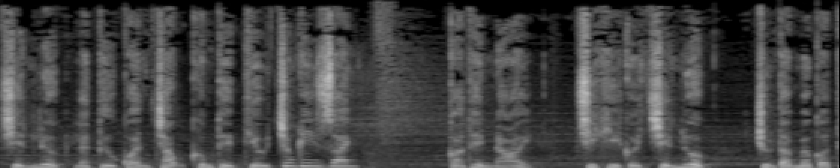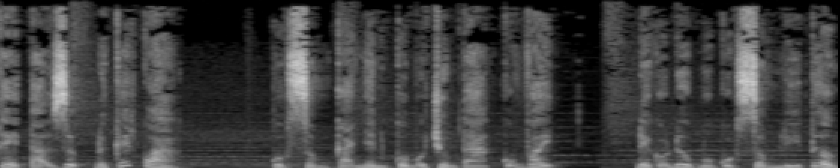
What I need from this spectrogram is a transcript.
chiến lược là thứ quan trọng không thể thiếu trong kinh doanh. Có thể nói, chỉ khi có chiến lược, chúng ta mới có thể tạo dựng được kết quả. Cuộc sống cá nhân của mỗi chúng ta cũng vậy. Để có được một cuộc sống lý tưởng,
